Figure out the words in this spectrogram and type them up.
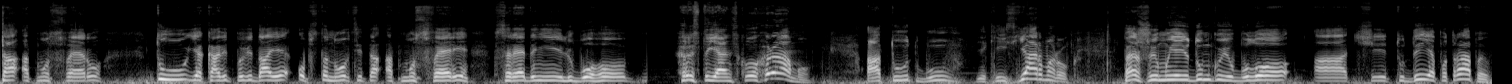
та атмосферу, ту, яка відповідає обстановці та атмосфері всередині любого християнського храму. А тут був якийсь ярмарок. Першою моєю думкою було: а чи туди я потрапив?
